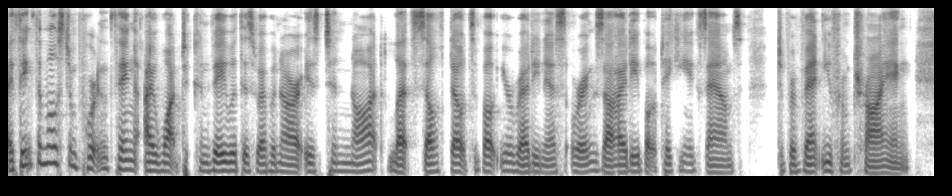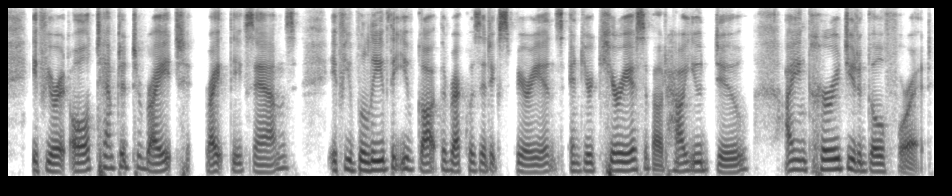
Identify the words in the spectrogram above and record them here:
I think the most important thing I want to convey with this webinar is to not let self doubts about your readiness or anxiety about taking exams to prevent you from trying. If you're at all tempted to write, write the exams. If you believe that you've got the requisite experience and you're curious about how you do, I encourage you to go for it.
